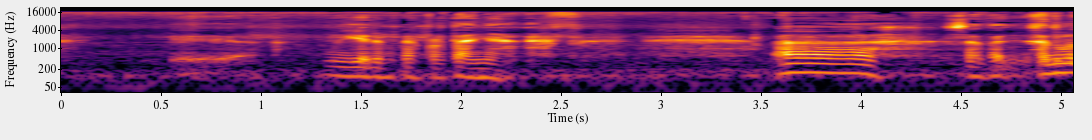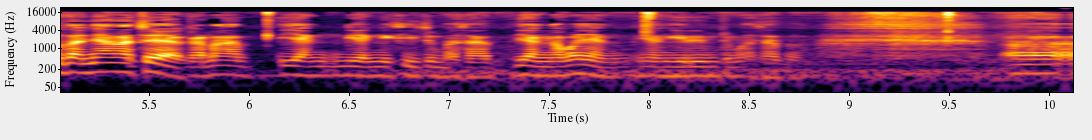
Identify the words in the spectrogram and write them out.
mengirimkan pertanyaan. Uh, satu pertanyaan aja ya karena yang yang isi cuma satu, yang apa yang yang ngirim cuma satu. Uh,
